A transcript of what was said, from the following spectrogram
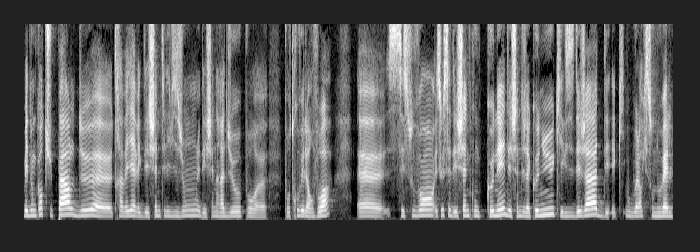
Mais donc quand tu parles de travailler avec des chaînes télévision et des chaînes radio pour, pour trouver leur voix, c'est souvent. Est-ce que c'est des chaînes qu'on connaît, des chaînes déjà connues, qui existent déjà, ou alors qui sont nouvelles?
